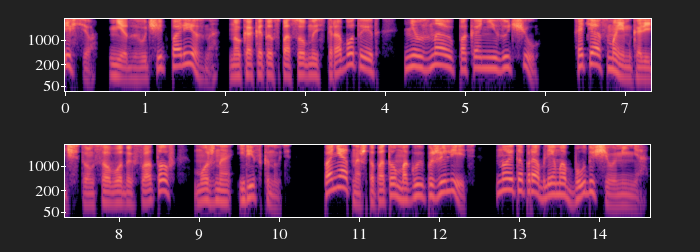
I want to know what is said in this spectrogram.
И все. Нет, звучит полезно, но как эта способность работает, не узнаю, пока не изучу. Хотя с моим количеством свободных слотов можно и рискнуть. Понятно, что потом могу и пожалеть, но это проблема будущего меня.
